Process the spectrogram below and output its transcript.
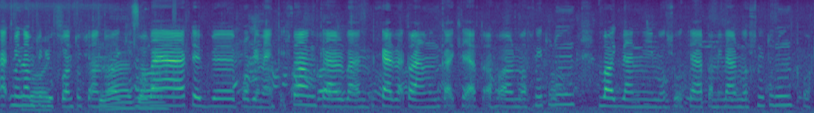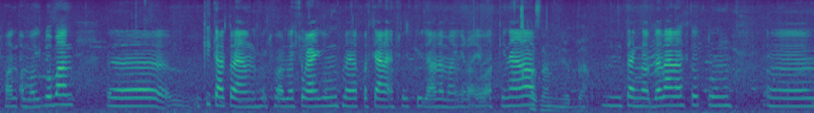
Hát még nem tudjuk pontosan, hogy hová, több uh, problémánk is van, kell, van, kell találnunk egy helyet, ahol mosni tudunk, vagy venni mosókert, amivel mosni tudunk otthon a mosdóban. Ki kell találni, hogy hol vasoráljunk, mert a szállások közel nem annyira jó a kínálat. Az nem jött be. Tegnap beválasztottunk, Ö,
